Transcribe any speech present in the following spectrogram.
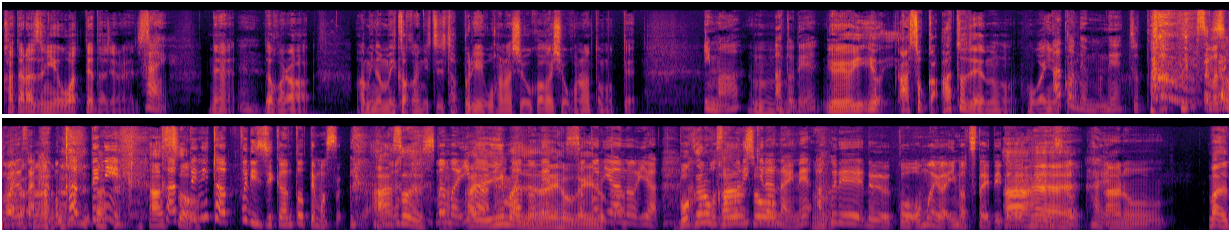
語らずに終わってたじゃないですか。はいね、うんだから、網の6日間についてたっぷりお話をお伺いしようかなと思って。今、うん、後で？いやいやいや、あ、そっか、後での方がいいのか。後でもね、ちょっと、すいません、ごめんなさい。勝手に、勝手にたっぷり時間取ってます。あ、そうですか。まあまあ今、あ今じゃない方がいいのか。ね、そこにあの、いや、僕の感想りきらないね、うん溢れる、こう、思いは今伝えていただいてもいいですよ。あはいはいあのまあ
